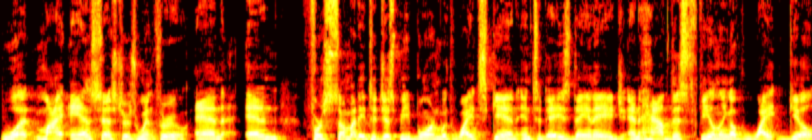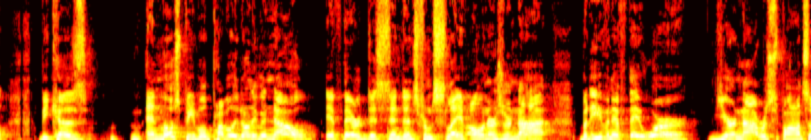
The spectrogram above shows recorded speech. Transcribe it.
what my ancestors went through. And and for somebody to just be born with white skin in today's day and age and have this feeling of white guilt because and most people probably don't even know if they're descendants from slave owners or not but even if they were you're not responsible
